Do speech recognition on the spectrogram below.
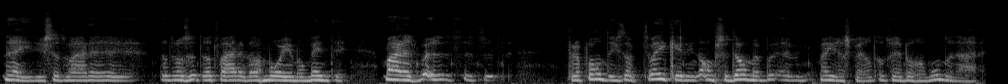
Nee, dus dat waren, dat, was, dat waren wel mooie momenten. Maar het, het, het, het frappant is dat ik twee keer in Amsterdam heb, heb meegespeeld. Dat we hebben gewonnen daar.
